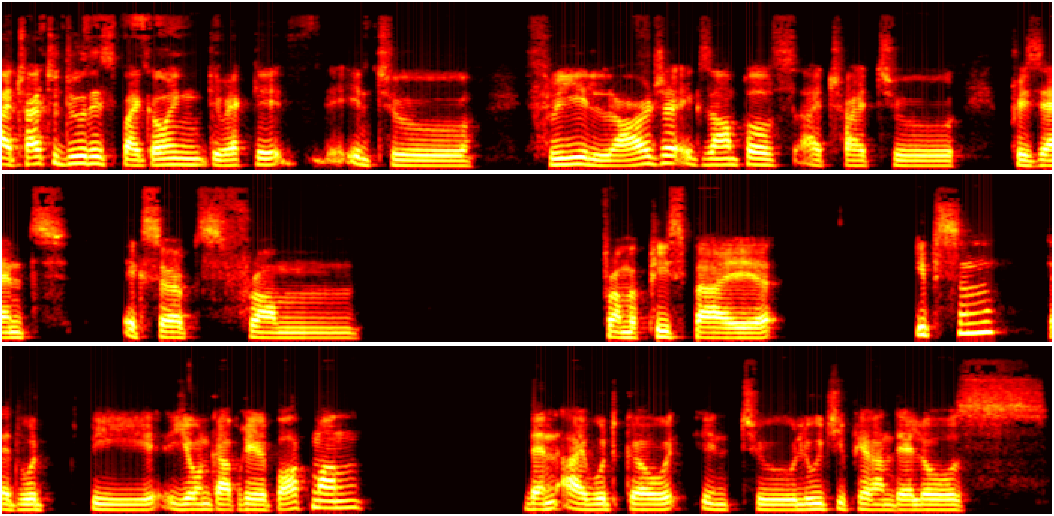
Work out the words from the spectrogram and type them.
i try to do this by going directly into three larger examples i try to present excerpts from from a piece by Ibsen that would be Johann Gabriel Borkman. Then I would go into Luigi Pirandello's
